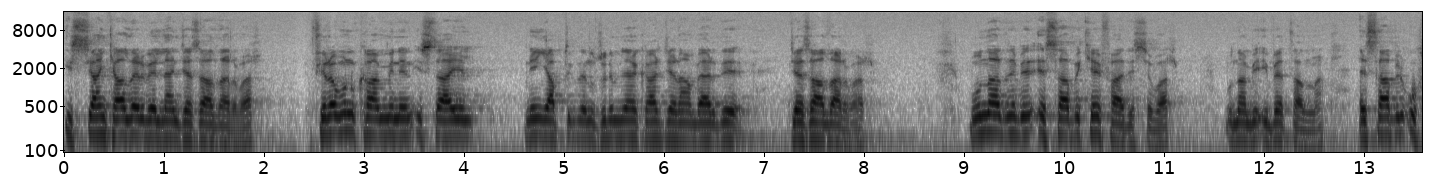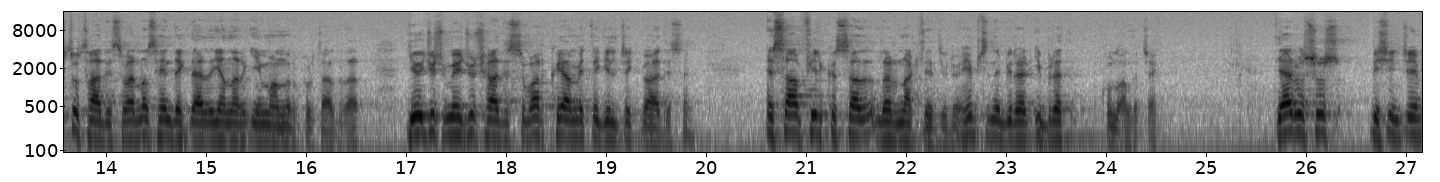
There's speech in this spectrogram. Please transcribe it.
İsyankârlara verilen cezalar var. Firavun kavminin İsrail'in yaptıklarını zulümlere karşı Cenab-ı verdiği cezalar var. Bunlardan bir eshab-ı hadisi var. Bundan bir ibret alma. Eshab-ı Uhdud hadisi var. Nasıl hendeklerde yanarak imanları kurtardılar. Yecüc Mecüc hadisi var. Kıyamette gelecek bir hadise. Eshab fil kıssaları naklediliyor. Hepsinde birer ibret kullanılacak. Diğer husus beşinci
